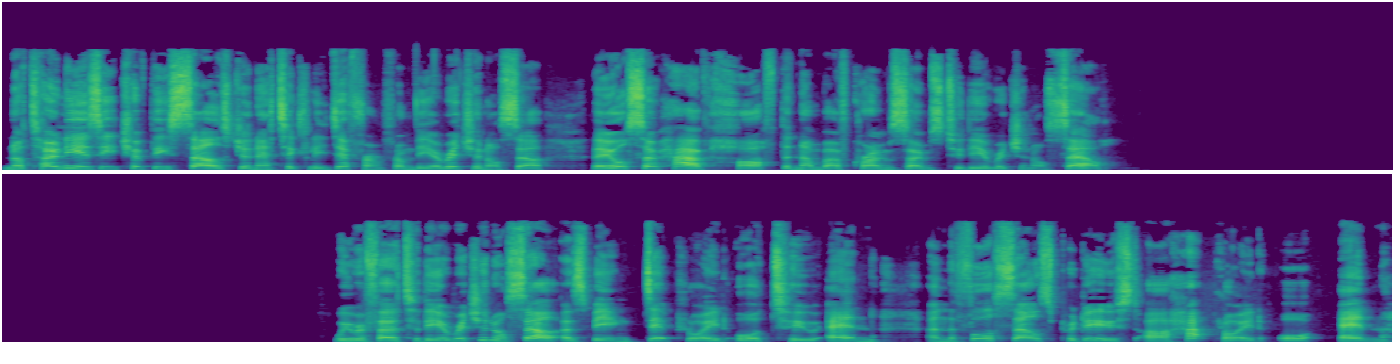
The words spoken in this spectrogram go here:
Not only is each of these cells genetically different from the original cell, they also have half the number of chromosomes to the original cell. We refer to the original cell as being diploid or 2N and the four cells produced are haploid or N.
